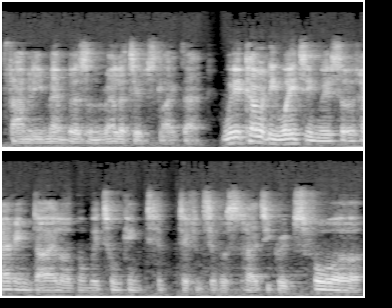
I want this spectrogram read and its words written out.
family members and relatives like that. We're currently waiting. We're sort of having dialogue and we're talking to different civil society groups for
